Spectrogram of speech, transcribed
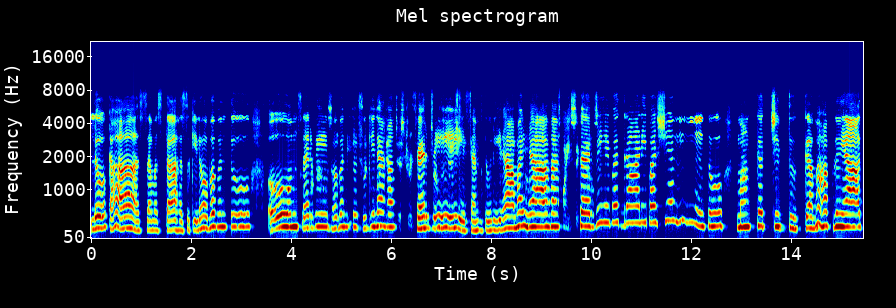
लोकाः समस्ताः सुखिनो भवन्तु। ॐ सर्वे भवन्तु सुखिनः, सर्वे सन्तु निरामयाः, सर्वे भद्राणि पश्यन्तु, मा कच्चित् दुःखमाप्नुयात्।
